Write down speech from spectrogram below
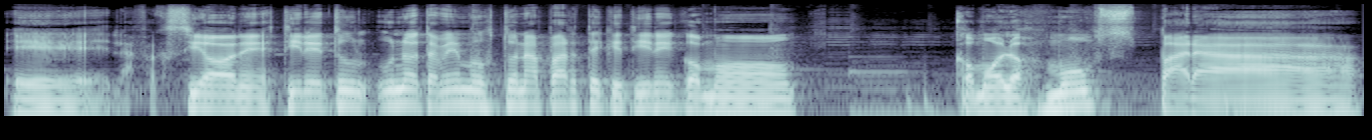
eh, las facciones. Tiene tu- uno también me gustó una parte que tiene como como los moves para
